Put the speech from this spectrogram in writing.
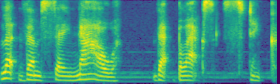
Let them say now that blacks stink.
